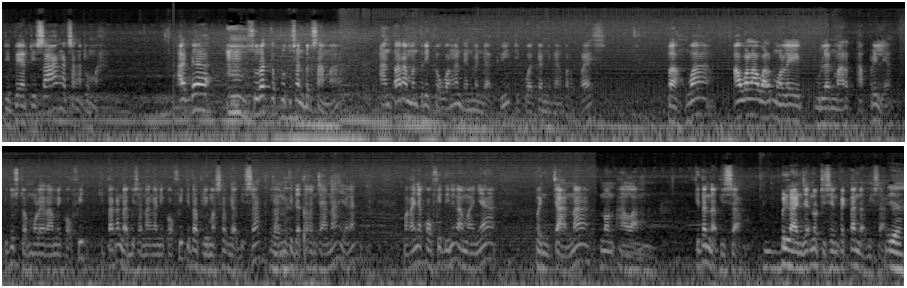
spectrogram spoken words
DPRD sangat-sangat lemah. ada surat keputusan bersama antara Menteri Keuangan dan Mendagri dikuatkan dengan Perpres bahwa awal-awal mulai bulan Maret April ya itu sudah mulai rame COVID kita kan nggak bisa nangani COVID kita beli masker nggak bisa karena tidak terencana ya kan makanya COVID ini namanya bencana non alam kita nggak bisa. Belanja no disinfektan nggak bisa. Iya.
